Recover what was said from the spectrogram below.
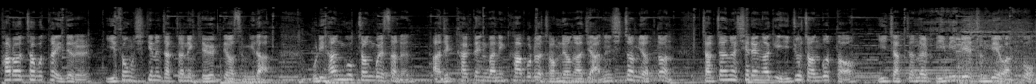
8월 초부터 이들을 이송시키는 작전이 계획되었습니다. 우리 한국 정부에서는 아직 탈땡반이 카불을 점령하지 않은 시점이었던 작전을 실행하기 2주 전부터 이 작전을 비밀리에 준비해왔고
